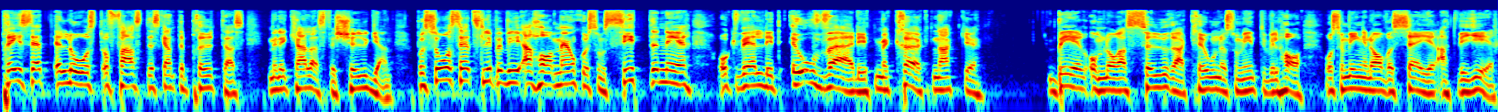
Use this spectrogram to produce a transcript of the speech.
Priset är låst och fast, det ska inte prutas, men det kallas för 20 På så sätt slipper vi ha människor som sitter ner och väldigt ovärdigt med krökt nacke ber om några sura kronor som vi inte vill ha och som ingen av oss säger att vi ger.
